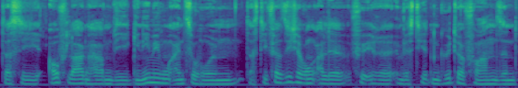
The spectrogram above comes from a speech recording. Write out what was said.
dass Sie Auflagen haben, die Genehmigung einzuholen, dass die Versicherung alle für ihre investierten Güter vorhanden vorhanden sind,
